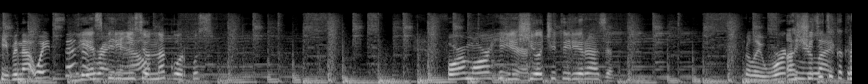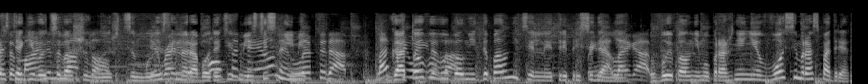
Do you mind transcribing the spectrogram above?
Вес перенесен на корпус. Еще четыре раза. Ощутите, как растягиваются ваши мышцы. Мысленно работайте вместе с ними. Готовы выполнить дополнительные три приседания? Выполним упражнение 8 раз подряд.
